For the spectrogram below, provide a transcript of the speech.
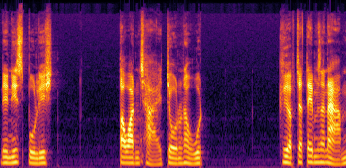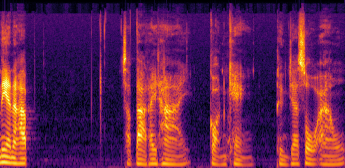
เดนิสบูลิช ตะวันฉายโจนทวุฒิเกือบจะเต็มสนามเนี่ยนะครับ สัปดาห์ท้ายๆ ก่อนแข่งถึงจะโซเอาท์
